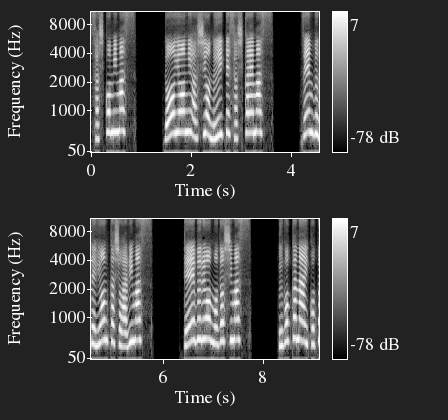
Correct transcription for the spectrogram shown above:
差し込みます。同様に足を抜いて差し替えます。全部で4箇所あります。テーブルを戻します。動かないこと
